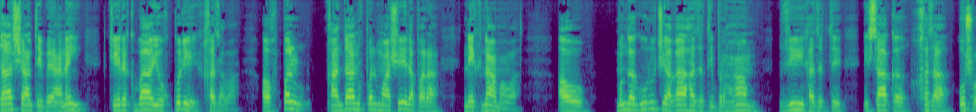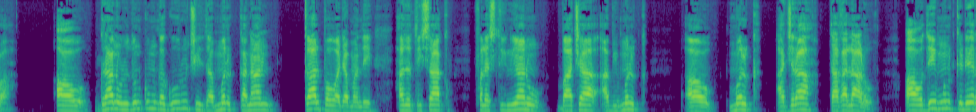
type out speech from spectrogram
دا شانتي بیانې چې رقبه یو خولي خزه وا او خپل خاندان خپل معاشره لپاره نیکنامه وا او مونږه ګورو چې هغه حضرت ابراهام زی حضرت اسحاق خزا اوشوا او ګران اوردونکو مونږه ګورو چې د ملک کنان کال په وجه باندې حضرت اسحاق فلسطینیانو باچا ابي ملک او ملک اجرا تاغه لاړو او د ملک ډیر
